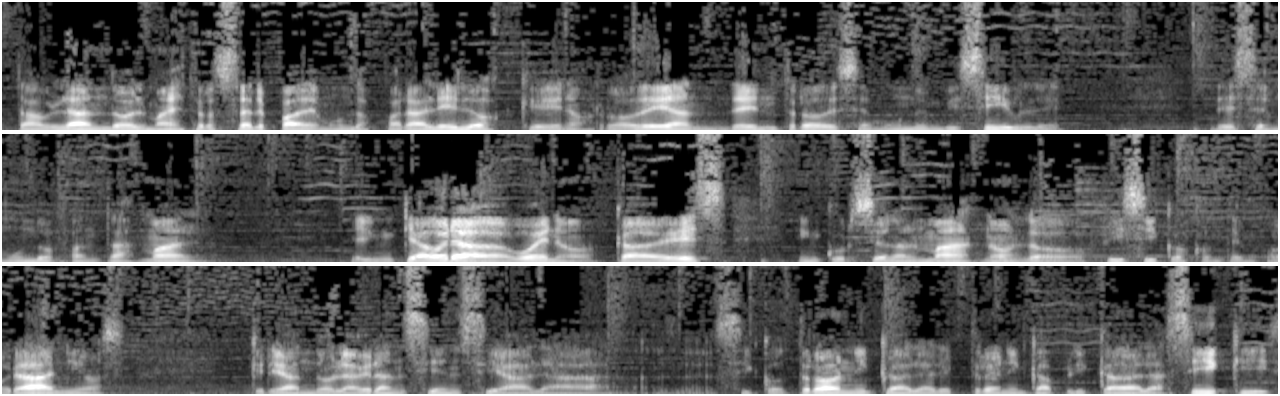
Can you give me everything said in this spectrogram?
está hablando el maestro Serpa de mundos paralelos que nos rodean dentro de ese mundo invisible, de ese mundo fantasmal en que ahora, bueno, cada vez incursionan más ¿no? los físicos contemporáneos, creando la gran ciencia, la psicotrónica, la electrónica aplicada a la psiquis,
